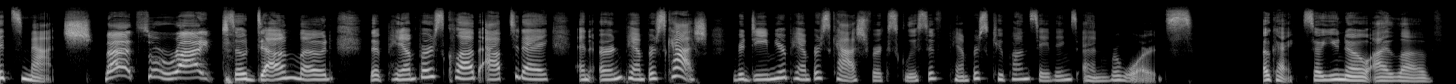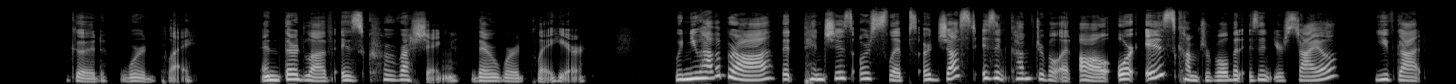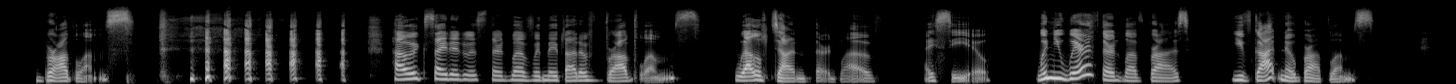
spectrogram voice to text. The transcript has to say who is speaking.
Speaker 1: its match.
Speaker 2: That's right.
Speaker 1: So download the Pampers Club app today and earn Pampers Cash. Redeem your Pampers Cash for exclusive Pampers coupon savings and rewards. Okay, so you know I love good wordplay. And Third Love is crushing their wordplay here. When you have a bra that pinches or slips or just isn't comfortable at all, or is comfortable but isn't your style, you've got problems. How excited was Third Love when they thought of problems? Well done, Third Love. I see you. When you wear Third Love bras, you've got no problems.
